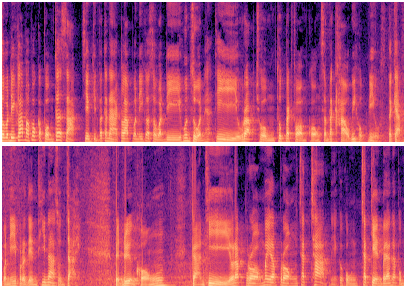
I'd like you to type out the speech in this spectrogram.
สวัสดีครับมาพบกับผมเทิดศักดิ์เจียมกิจวัฒนาครับ วันนี้ก็สวัสดีหุ้นส่วนฮะที่รับชมทุกแพลตฟอร์มของสำนักข่าววิหกนิวส์นะครับวันนี้ประเด็นที่น่าสนใจ เป็นเรื่องของการที่รับรองไม่รับรองชัดชาติเนี่ยก็คงชัดเจนไปแล้วนะผม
